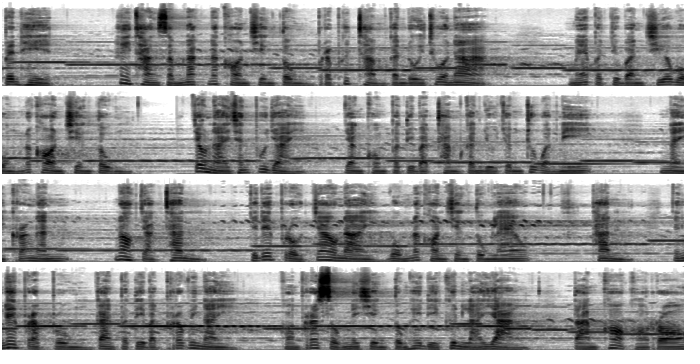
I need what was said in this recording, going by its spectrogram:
เป็นเหตุให้ทางสำนักนครเชียงตุงประพฤติธรรมกันโดยทั่วหน้า แม้ปัจจุบันเชื้อวงนครเชียงตุง เจ้านายชั้นผู้ใหญ่ยังคงปฏิบัติธรรมกันอยู่จนทุกวันนี้ ในครั้งนั้น นอกจากท่านจะได้โปรดเจ้านาย วงนครเชียงตุงแล้ว ท่านยังได้ปรับปรุงการปฏิบัติพระวินัยของพระสงฆ์ในเชียงตุงให้ดีขึ้นหลายอย่าง ตามข้อขอร้อง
